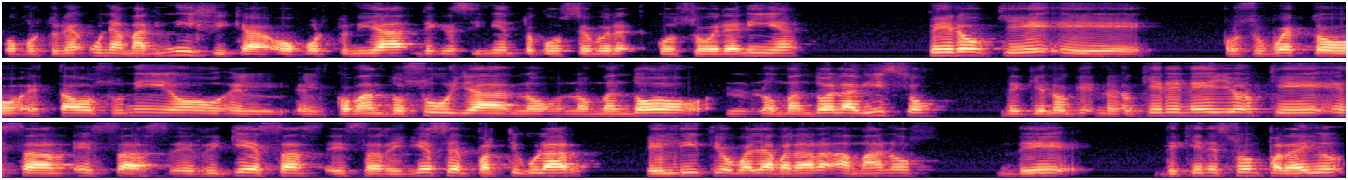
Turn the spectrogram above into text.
oportunidad, una magnífica oportunidad de crecimiento con, soberanía, pero que, eh, por supuesto, Estados Unidos, el, Comando Sur ya nos, mandó, nos mandó el aviso de que no, no quieren ellos que esas riquezas, esa riqueza en particular, el litio vaya a parar a manos de, de quienes son para ellos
